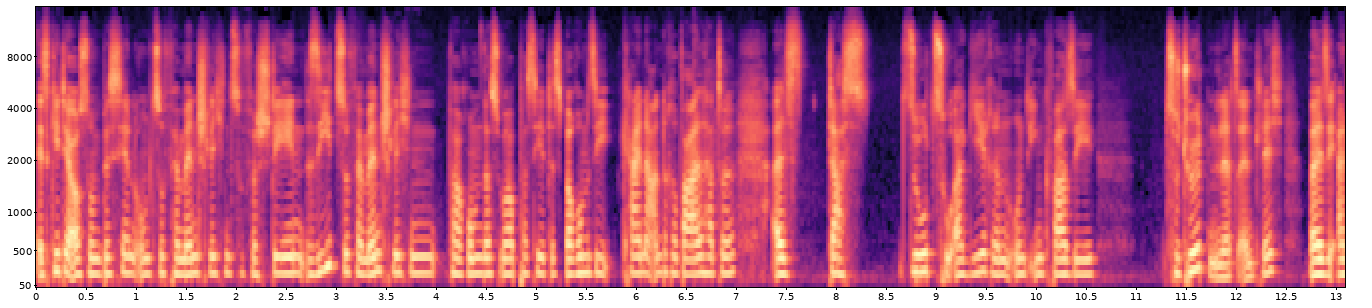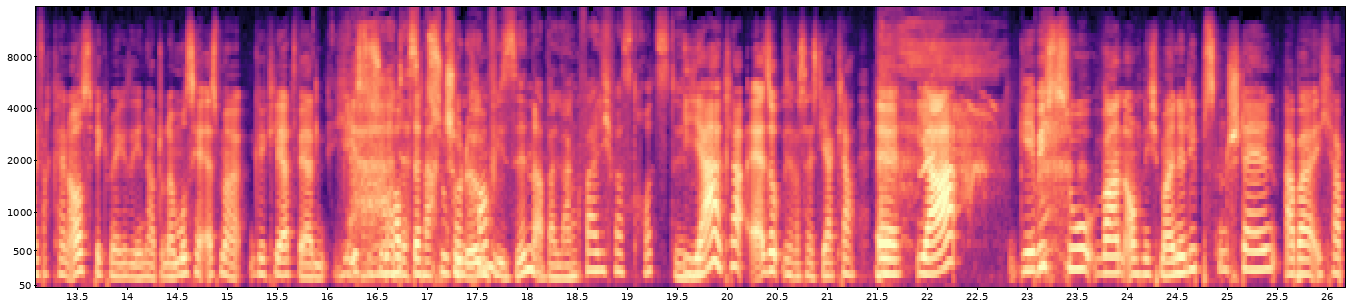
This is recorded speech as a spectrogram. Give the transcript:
Es geht ja auch so ein bisschen um zu vermenschlichen, zu verstehen, sie zu vermenschlichen, warum das überhaupt passiert ist, warum sie keine andere Wahl hatte, als das so zu agieren und ihn quasi zu töten letztendlich, weil sie einfach keinen Ausweg mehr gesehen hat. Und da muss ja erstmal geklärt werden, wie ist es überhaupt das dazu macht schon gekommen? irgendwie Sinn, aber langweilig war es trotzdem. Ja, klar. Also, was heißt ja, klar? Äh, ja, gebe ich zu, waren auch nicht meine liebsten Stellen, aber ich habe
